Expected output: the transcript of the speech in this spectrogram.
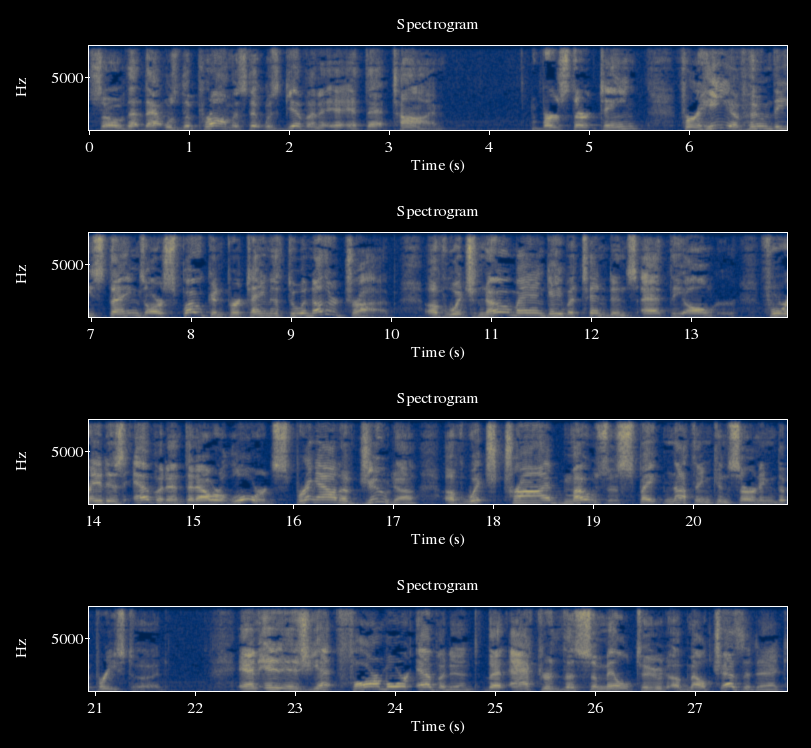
So that, that was the promise that was given at, at that time. Verse 13 For he of whom these things are spoken pertaineth to another tribe, of which no man gave attendance at the altar. For it is evident that our Lord sprang out of Judah, of which tribe Moses spake nothing concerning the priesthood. And it is yet far more evident that after the similitude of Melchizedek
